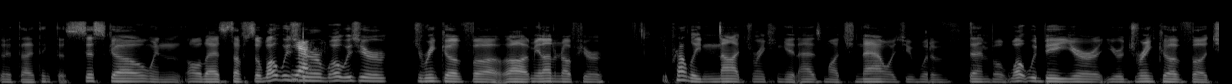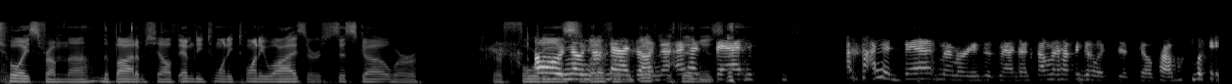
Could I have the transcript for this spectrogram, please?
that I think the Cisco and all that stuff. So what was Yeah. your what was your drink of? Uh, uh, I mean, I don't know if you're you're probably not drinking it as much now as you would have then, but what would be your your drink of uh, choice from the the bottom shelf, MD 2020 wise, or Cisco, or or 40s? Oh no, whatever- not Mad Dog. I had is. bad. I had bad memories with Mad Dog, so I'm gonna have to go with Cisco probably.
